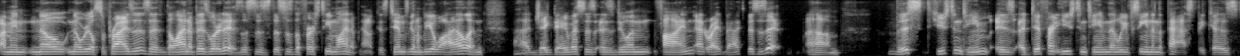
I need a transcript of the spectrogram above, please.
I mean, no, no real surprises. Uh, The lineup is what it is. This is this is the first team lineup now because Tim's going to be a while, and uh, Jake Davis is is doing fine at right back. This is it. Um, this Houston team is a different Houston team than we've seen in the past because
